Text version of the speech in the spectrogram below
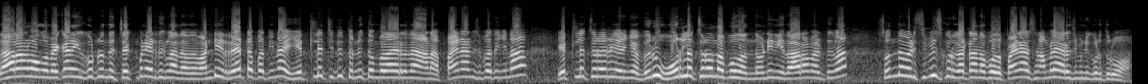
தாராளமாக உங்கள் மெக்கானிக் கூட்டு வந்து செக் பண்ணி எடுத்துக்கலாம். அந்த வண்டி ரேட்டை பார்த்தீங்கன்னா எட்டு லட்சத்தி தொண்ணூத்தொம்பதாயிரம் தான். ஆனால் ஃபைனான்ஸ் பார்த்தீங்கன்னா எட்டு லட்ச ரூபா வரைக்கும் வெறும் ஒரு லட்ச ரூபா தான் போதும். அந்த வண்டி நீ தாராளமாக எடுத்துக்கலாம். சொந்த வீடு சிபி ஸ்கோர் கட்டான போது போதும் ஃபைனான்ஸ் நம்மளே அரேஞ்ச் பண்ணி கொடுத்துருவோம்.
